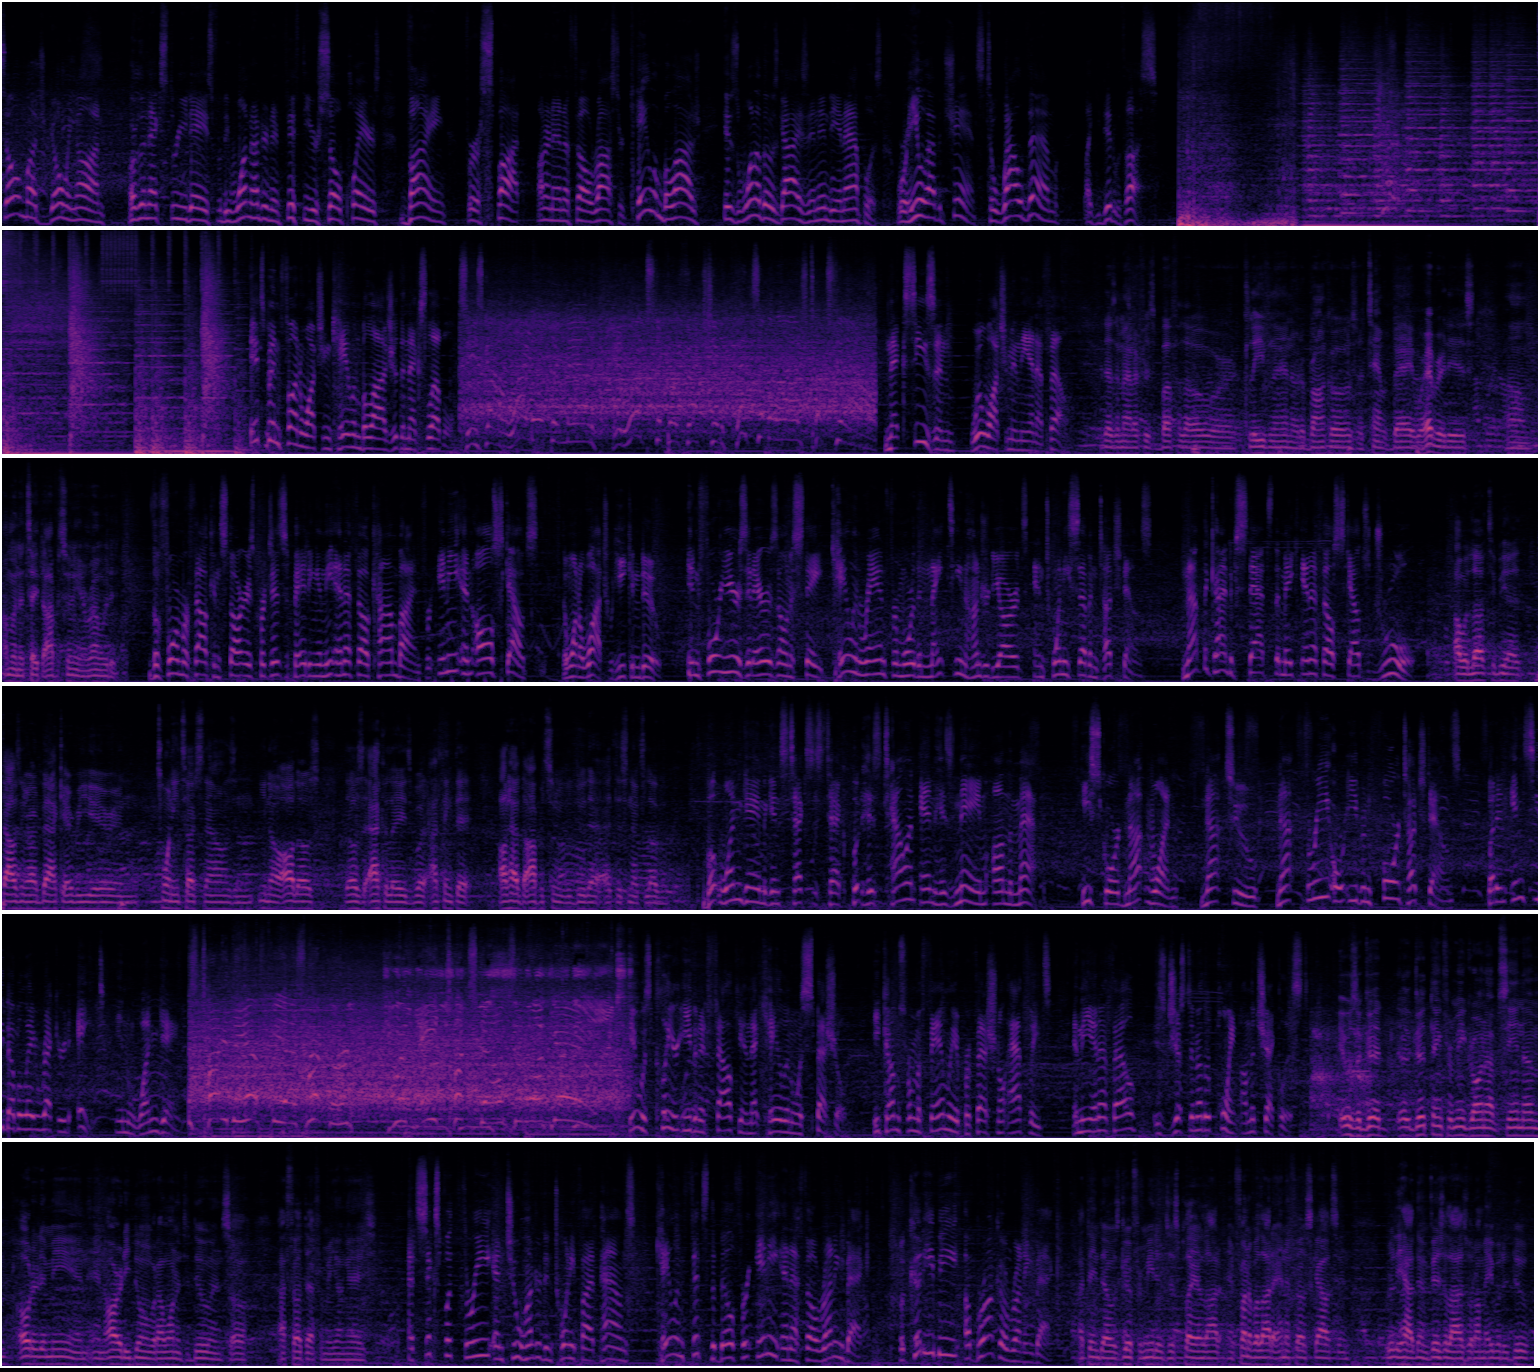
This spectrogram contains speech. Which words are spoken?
so much going on over the next three days for the 150 or so players vying for a spot on an NFL roster. Kalen Ballage is one of those guys in Indianapolis where he will have a chance to wow them like he did with us. It's been fun watching Kalen Ballage at the next level. He's got a wide open man. It works to perfection. It's a Ballage touchdown. Next season, we'll watch him in the NFL. It doesn't matter if it's Buffalo or Cleveland or the Broncos or Tampa Bay, wherever it is, um, I'm going to take the opportunity and run with it. The former Falcon star is participating in the NFL Combine for any and all scouts that want to watch what he can do. In four years at Arizona State, Kalen ran for more than 1,900 yards and 27 touchdowns. Not the kind of stats that make NFL scouts drool. I would love to be a thousand yard back every year and 20 touchdowns and you know all those those accolades, but I think that I'll have the opportunity to do that at this next level. But one game against Texas Tech put his talent and his name on the map. He scored not one, not two, not three, or even four touchdowns, but an NCAA record eight in one game. He's Tied the FBS record with eight touchdowns in one game. It was clear even at Falcon that Kalen was special. He comes from a family of professional athletes, and the NFL is just another point on the checklist. It was a good a good thing for me growing up, seeing them older than me and, and already doing what I wanted to do, and so I felt that from a young age. At six foot three and 225 pounds, Kalen fits the bill for any NFL running back. But could he be a Bronco running back? I think that was good for me to just play a lot in front of a lot of NFL scouts and really have them visualize what I'm able to do.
